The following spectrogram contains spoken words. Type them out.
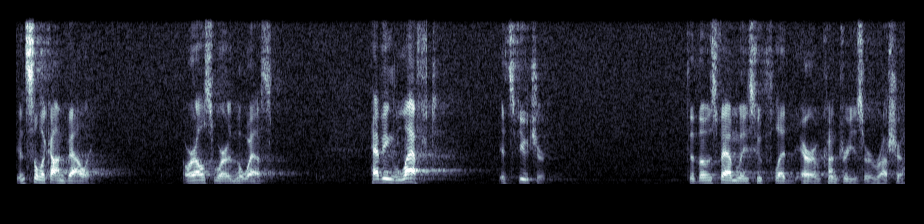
in Silicon Valley or elsewhere in the West, having left its future to those families who fled Arab countries or Russia,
